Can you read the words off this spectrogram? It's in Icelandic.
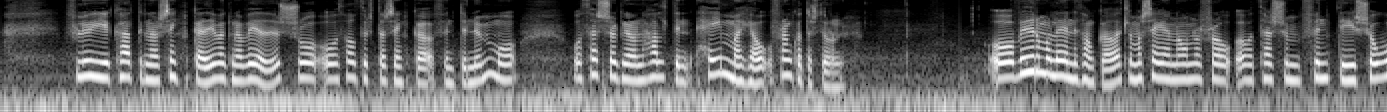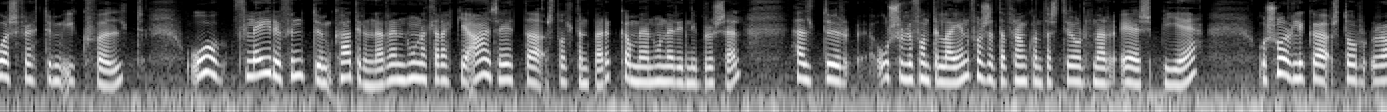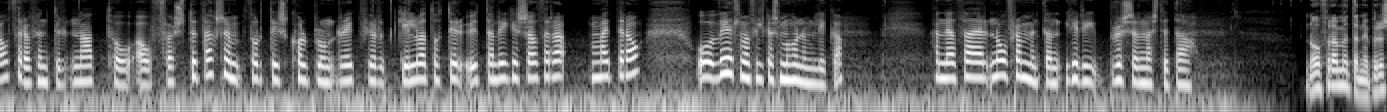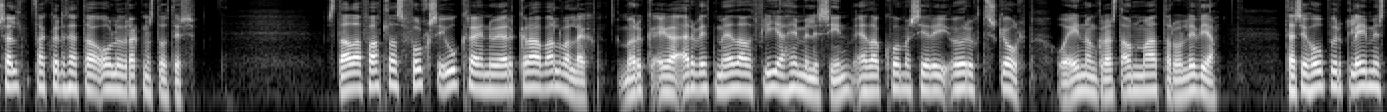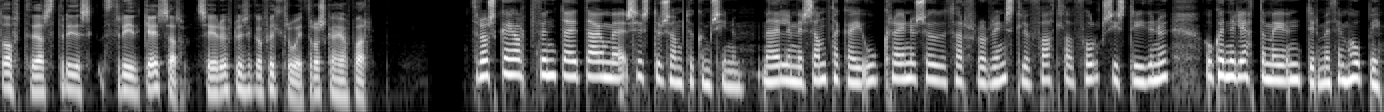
Flugi Katrínar senkaði vegna viðus og, og þá þurfti að senka fundinum og, og þess vegna er hann haldinn heima hjá framkvæmtastjórunum. Og við erum á leiðinni þangað, ætlum að segja nánar frá þessum fundi í sjóasfrettum í kvöld og fleiri fundum Katrínar en hún ætlar ekki aðeins að hitta Stoltenberg á meðan hún er inn í Brussel heldur Úrsulu fondilægin fórsetta framkvæmda stjórnar ESB og svo er líka stór ráþærafundur NATO á förstu dag sem Þórtís Kolbrún Reykjörð Gilvadóttir utanríkisráþæra mætir á og við ætlum að fylgjast með honum líka. Þannig að það er nóg framöndan hér í Brussel næstu dag. Nóg framöndan í Brussel, takk fyrir þetta Óluf Ragnarstóttir. Staða fatlas fólks í Úkrænu er grav alvarleg. Mörg eiga erfitt með að flýja heimili sín eða koma sér í örugt skjól og einangrast án matar og livja. Þessi hópur gleimist oft þegar stríð, stríð geysar, segir upplýsingafulltrúi Þróskahjálpar. Þróskahjálp funda í dag með sýstur samtökum sínum. Meðlemið samtaka í Úkrænu sögðu þar frá reynslu fatlað fólks í stríðinu og hvernig létta megi undir með þeim hópi.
